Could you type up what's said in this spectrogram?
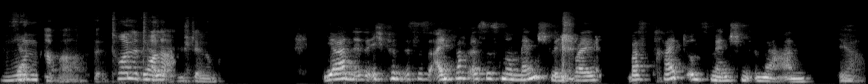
Wunderbar. Tolle, tolle Einstellung. Ja, ich finde, es ist einfach, es ist nur menschlich, weil was treibt uns Menschen immer an? Ja.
